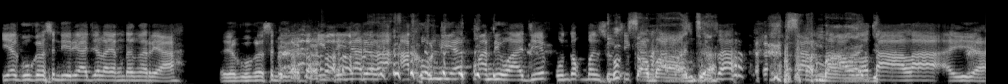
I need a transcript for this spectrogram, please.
ya Google sendiri aja lah yang denger ya. Ya Google sendiri aja. Intinya adalah aku niat mandi wajib untuk mensucikan Sama aja. besar karena Sama Allah aja. Ta'ala. Iya.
